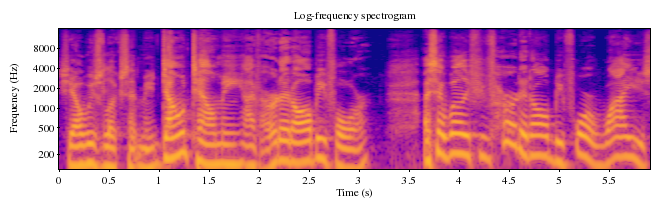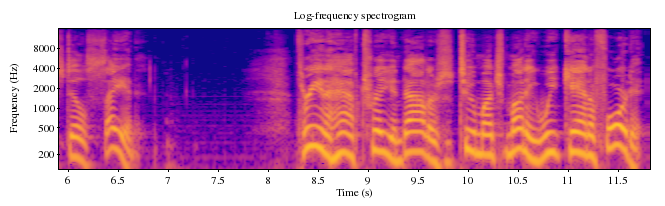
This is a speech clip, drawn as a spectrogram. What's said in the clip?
she always looks at me, Don't tell me. I've heard it all before. I said, Well, if you've heard it all before, why are you still saying it? Three and a half trillion dollars is too much money. We can't afford it.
